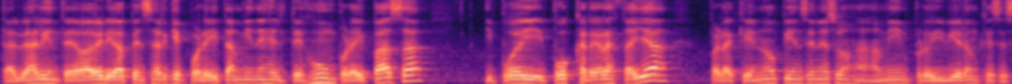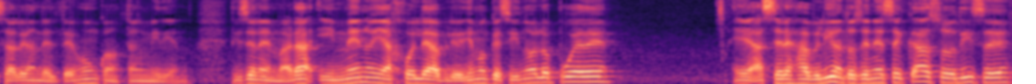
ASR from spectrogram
Tal vez alguien te va a ver y va a pensar que por ahí también es el Tejum, por ahí pasa y, puede, y puedo cargar hasta allá para que no piensen eso, Jajamín prohibieron que se salgan del Tejum cuando están midiendo. Dice la Emara, y menos y ajole ablio. Dijimos que si no lo puede eh, hacer jablío, entonces en ese caso dice,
